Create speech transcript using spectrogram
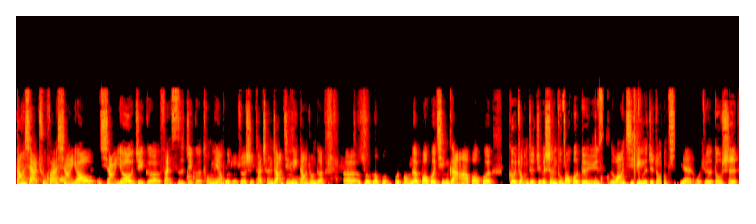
当下出发，想要想要这个反思这个童年或者说是他成长经历当中的呃各个不不同的，包括情感啊，包括各种的这个深度，包括对于死亡疾病的这种体验，我觉得都是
